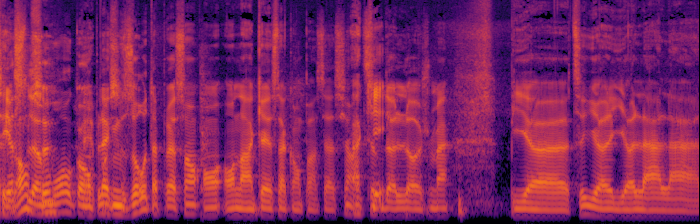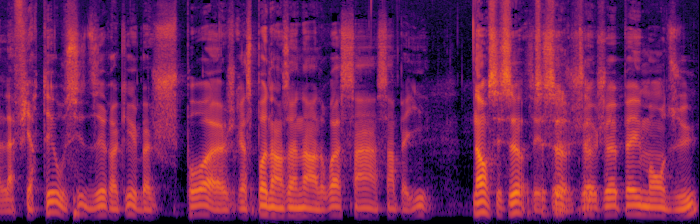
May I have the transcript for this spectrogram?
c'est elle reste bon, le ça. mois au complet nous autres, après ça, on, on encaisse la compensation en OK. titre de logement. Puis, euh, tu sais, il y a, il y a la, la- la fierté aussi de dire, OK, ben, je suis pas, euh, je reste pas dans un endroit sans, sans payer. Non, c'est ça. C'est C'est ça. ça. Je, je paye mon dû,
